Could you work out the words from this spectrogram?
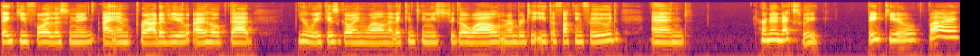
Thank you for listening. I am proud of you. I hope that your week is going well and that it continues to go well. Remember to eat the fucking food and turn in next week. Thank you. Bye.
